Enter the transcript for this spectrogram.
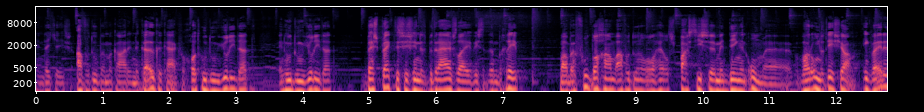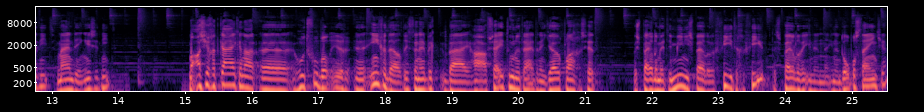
En dat je eens af en toe bij elkaar in de keuken kijkt van god hoe doen jullie dat? En hoe doen jullie dat? Best practices in het bedrijfsleven is het een begrip. Maar bij voetbal gaan we af en toe nog wel heel spastisch met dingen om. Uh, waarom dat is, ja, ik weet het niet. Mijn ding is het niet. Maar als je gaat kijken naar uh, hoe het voetbal uh, ingedeeld is... dan heb ik bij HFC toen de tijd een jeugdplan gezet. We spelen met de mini spelen we 4 tegen 4. Dan spelen we in een, in een dobbelsteentje.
